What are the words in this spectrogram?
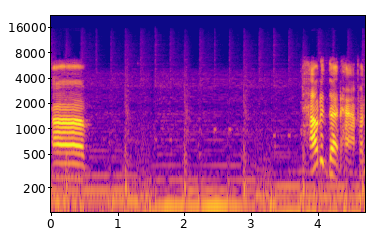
Uh, how did that happen?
